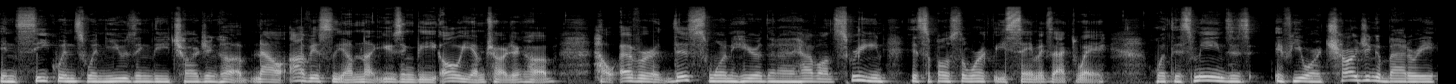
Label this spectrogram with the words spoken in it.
in sequence when using the charging hub. Now, obviously, I'm not using the OEM charging hub. However, this one here that I have on screen is supposed to work the same exact way. What this means is if you are charging a battery,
